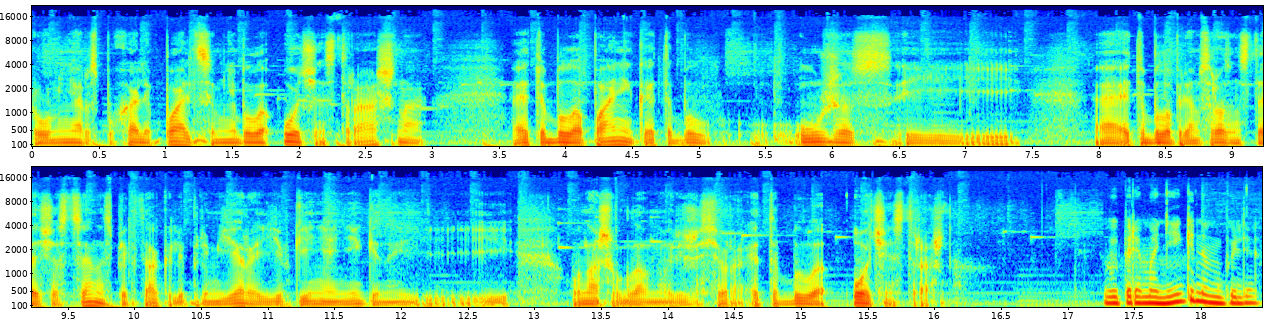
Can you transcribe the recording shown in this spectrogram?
У меня распухали пальцы, мне было очень страшно. Это была паника, это был ужас. И Э, это было прям сразу настоящая сцена, спектакль премьера Евгения Онегина и, и у нашего главного режиссера. Это было очень страшно. Вы прям Онегиным были?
